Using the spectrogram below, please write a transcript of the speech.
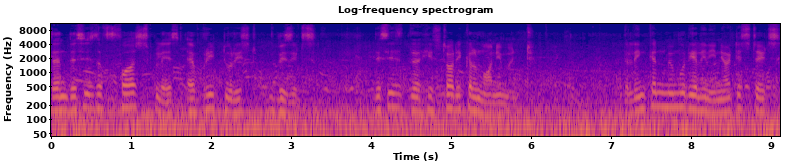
then this is the first place every tourist visits. This is the historical monument. The Lincoln Memorial in United States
